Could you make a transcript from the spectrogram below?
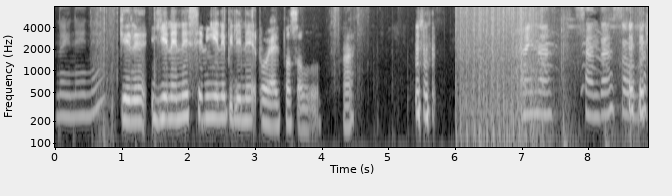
Ne ne ne? Gele, yeneni seni yeni bileni Royal Pass alalım. Ha? Aynen. Sendense olur.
